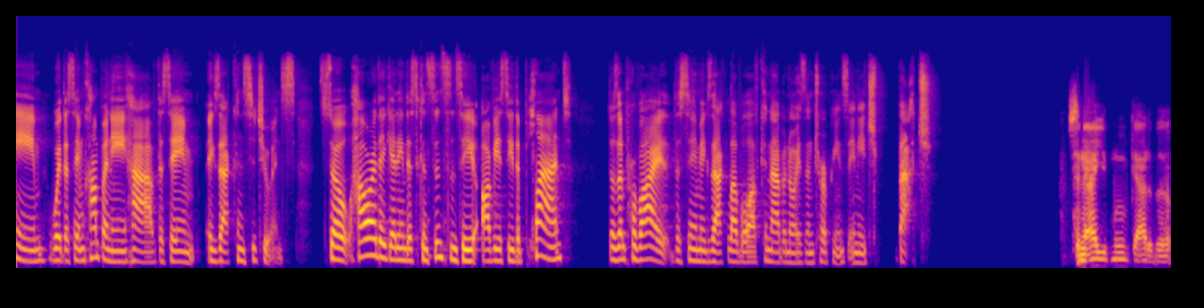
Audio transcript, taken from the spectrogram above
name with the same company have the same exact constituents so, how are they getting this consistency? Obviously, the plant doesn't provide the same exact level of cannabinoids and terpenes in each batch. So now you've moved out of the,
